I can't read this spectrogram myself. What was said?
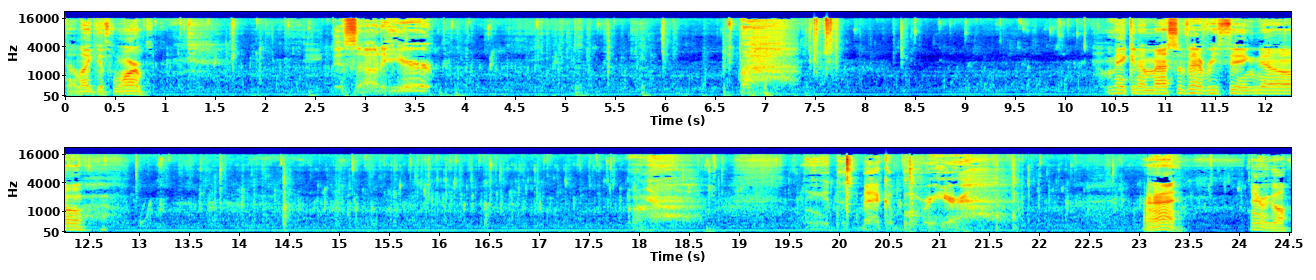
that light gets warm. Take this out of here. Making a mess of everything, no. back here. Alright, there we go.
